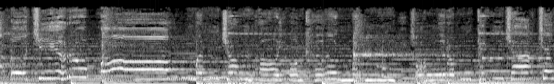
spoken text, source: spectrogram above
កដូចជារូបបងមិនចង់ឲ្យអូនឃើញមុខចង់រត់គេចចាកចេញ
